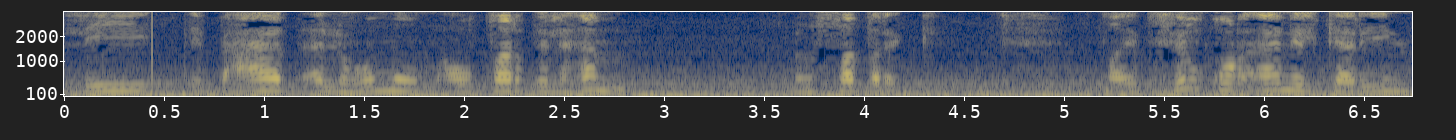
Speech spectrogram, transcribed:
لإبعاد الهموم أو طرد الهم من صدرك. طيب في القرآن الكريم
